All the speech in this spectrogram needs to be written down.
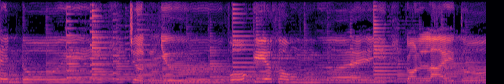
Bên đôi chợt như phố kia không người còn lại tôi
